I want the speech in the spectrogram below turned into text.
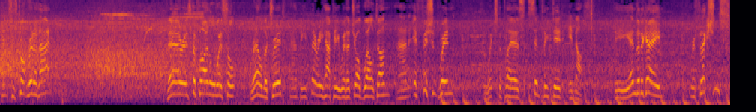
Thinks he's got rid of that. Is the final whistle. Real Madrid can be very happy with a job well done, an efficient win for which the players simply did enough. The end of the game. Reflections?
